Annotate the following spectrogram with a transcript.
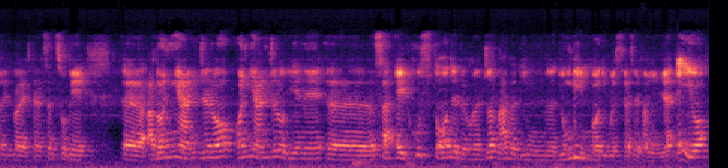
nel senso che eh, ad ogni angelo, ogni angelo viene, eh, è il custode per una giornata di un, di un bimbo di questa case famiglia e io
